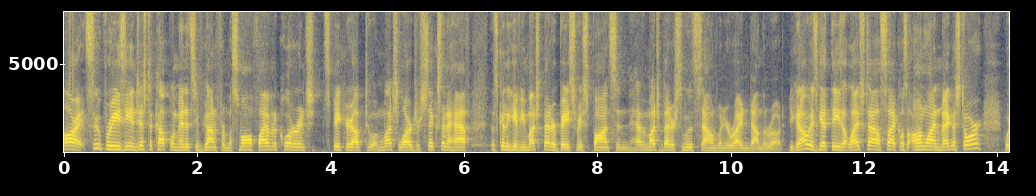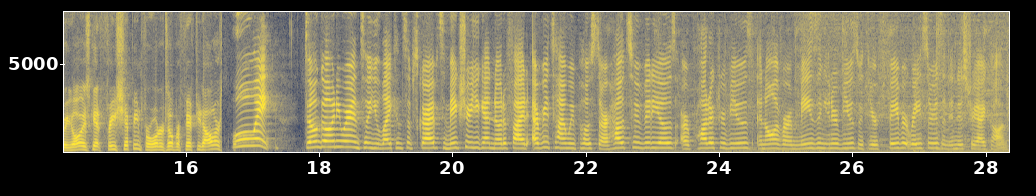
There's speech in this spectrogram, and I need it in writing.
All right, super easy. In just a couple of minutes, you've gone from a small five and a quarter inch speaker up to a much larger six and a half that's going to give you much better bass response and have a much better smooth sound when you're riding down the road. You can always get these at Lifestyle Cycles online megastore where you always get free shipping for orders over $50. Oh, wait. Don't go anywhere until you like and subscribe to make sure you get notified every time we post our how-to videos, our product reviews, and all of our amazing interviews with your favorite racers and industry icons.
